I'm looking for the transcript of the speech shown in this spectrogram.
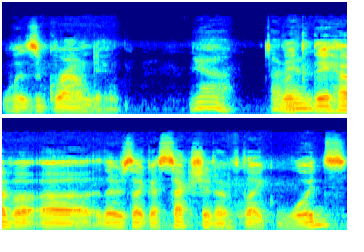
was grounding. Yeah. I like mean, they have a uh, there's like a section of like woods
